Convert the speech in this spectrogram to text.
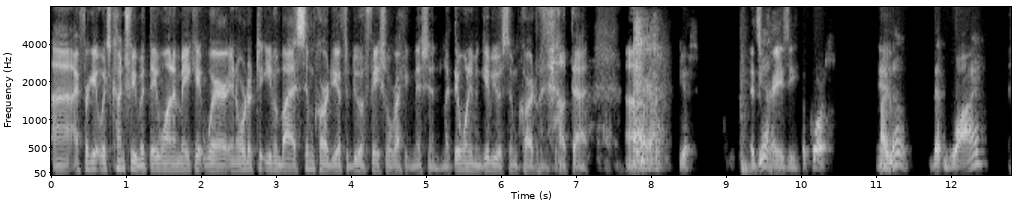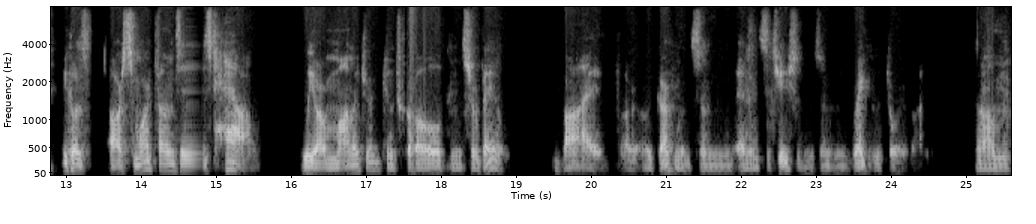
uh, I forget which country, but they want to make it where, in order to even buy a SIM card, you have to do a facial recognition. Like they won't even give you a SIM card without that. Um, yes, it's yes, crazy. Of course, yeah. I know that. Why? Because our smartphones is how we are monitored, controlled, and surveilled by our, our governments and, and, institutions and regulatory bodies. Um,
